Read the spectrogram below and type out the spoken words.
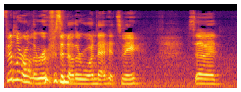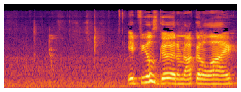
Fiddler on the Roof is another one that hits me. So, it feels good, I'm not gonna lie.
